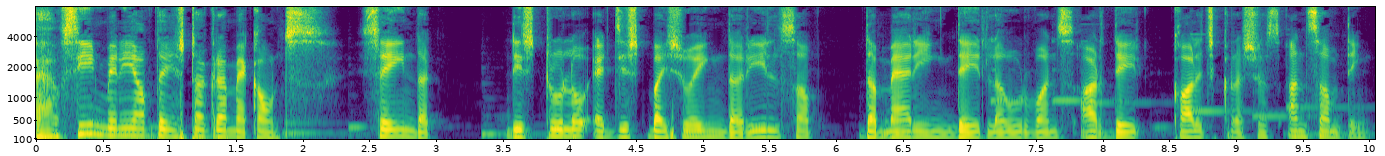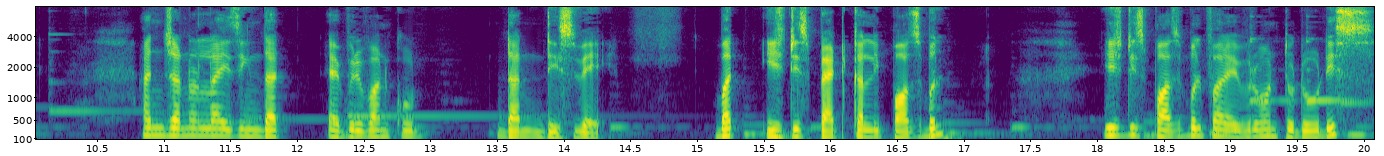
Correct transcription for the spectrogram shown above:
I have seen many of the Instagram accounts saying that this true love exists by showing the reels of the marrying their loved ones or their college crushes on something and generalizing that everyone could done this way. But is this practically possible? Is this possible for everyone to do this?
